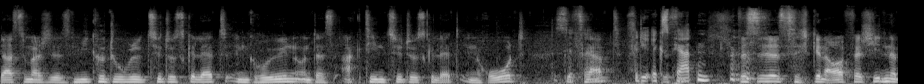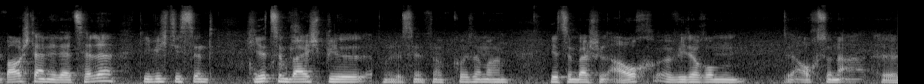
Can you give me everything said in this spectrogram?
Da ist zum Beispiel das Mikrotubel-Zytoskelett in grün und das Aktin-Zytoskelett in rot Das ist jetzt gefärbt. Für die Experten. Das ist jetzt, genau verschiedene Bausteine der Zelle, die wichtig sind. Hier zum Beispiel, wenn wir das jetzt noch größer machen, hier zum Beispiel auch äh, wiederum auch so eine äh,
